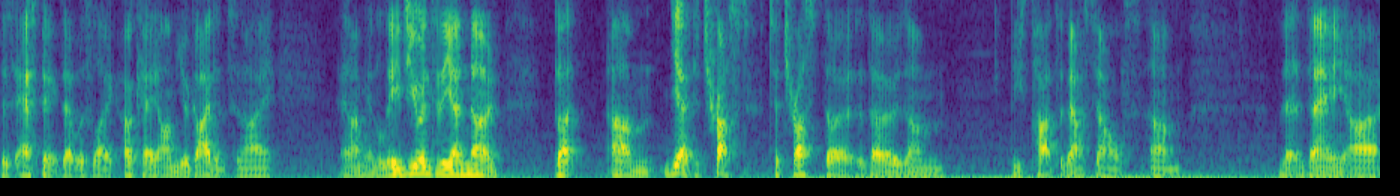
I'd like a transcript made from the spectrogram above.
this aspect that was like, okay, I'm your guidance, and I and I'm going to lead you into the unknown. But um, yeah, to trust, to trust the, those um, these parts of ourselves um, that they are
